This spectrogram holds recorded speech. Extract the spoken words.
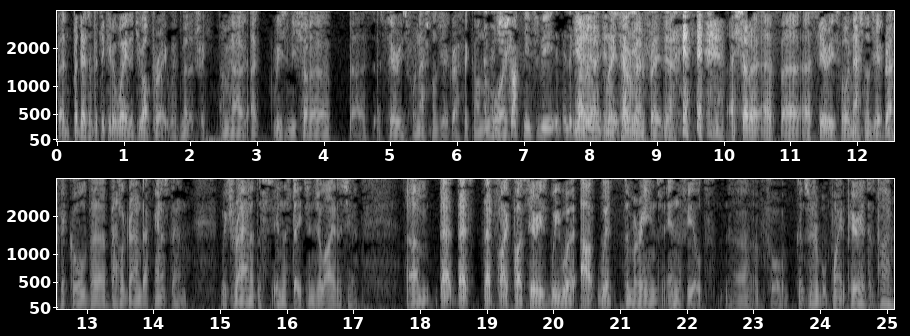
but but there's a particular way that you operate with military. I mean, I, I recently shot a, a a series for National Geographic on And the war. shock needs to be in, in the yeah, cameraman yeah, in phrase. the cameraman phrase, yeah. I shot a, a, a series for National Geographic called uh, Battleground Afghanistan, which ran at the, in the States in July this year. Um, that that that five part series, we were out with the Marines in the field uh, for considerable point periods of time.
